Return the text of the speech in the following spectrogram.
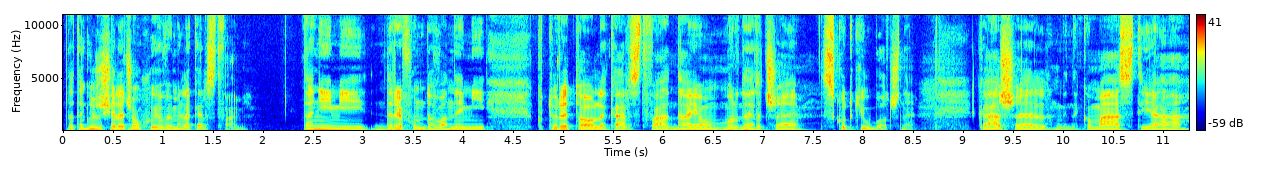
Dlatego, że się leczą chujowymi lekarstwami tanimi, refundowanymi, które to lekarstwa dają mordercze skutki uboczne. Kaszel, gynekomastia,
